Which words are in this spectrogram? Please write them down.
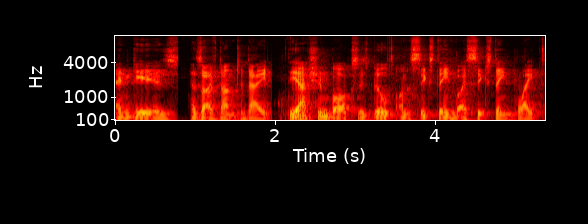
and gears as I've done to date. The action box is built on a 16 by 16 plate.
